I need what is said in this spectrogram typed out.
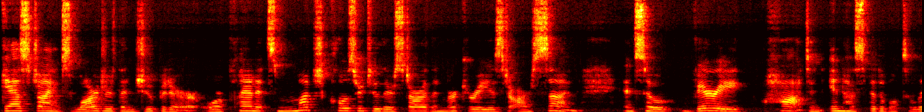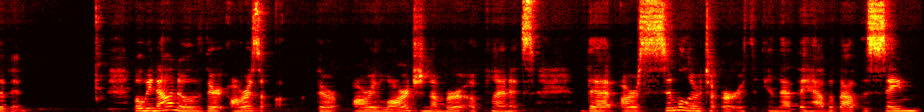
gas giants larger than Jupiter, or planets much closer to their star than Mercury is to our sun, and so very hot and inhospitable to live in. But we now know that there are there are a large number of planets that are similar to Earth in that they have about the same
